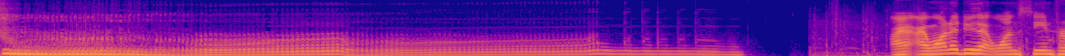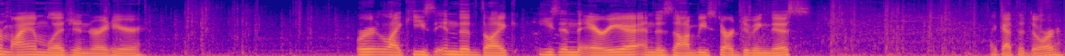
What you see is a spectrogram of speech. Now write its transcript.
I, I want to do that one scene from I Am Legend right here. Where, like, he's in the, like, he's in the area and the zombies start doing this. I got the door.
